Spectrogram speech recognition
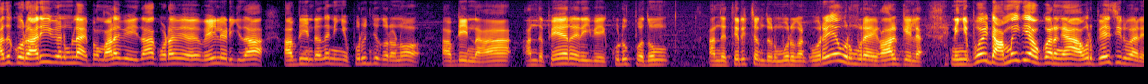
அதுக்கு ஒரு அறிவு வேணும்ல. இப்போ மழை பெய்யுதா குடை வெயில் அடிக்குதா அப்படின்றத நீங்கள் புரிஞ்சுக்கிறணும் அப்படின்னா அந்த பேரறிவை கொடுப்பதும் அந்த திருச்செந்தூர் முருகன். ஒரே ஒரு முறை வாழ்க்கையில். நீங்கள் போயிட்டு அமைதியாக உட்காருங்க. அவர் பேசிடுவார்.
